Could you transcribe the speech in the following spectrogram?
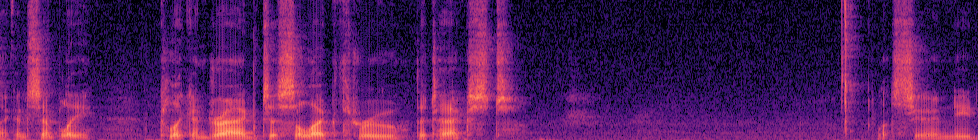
I can simply click and drag to select through the text. Let's see, I need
